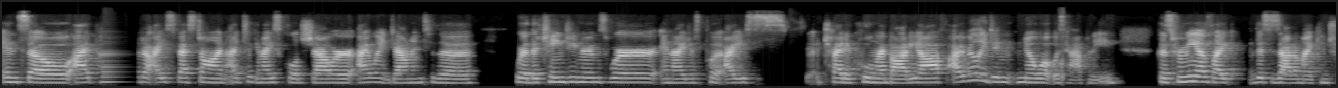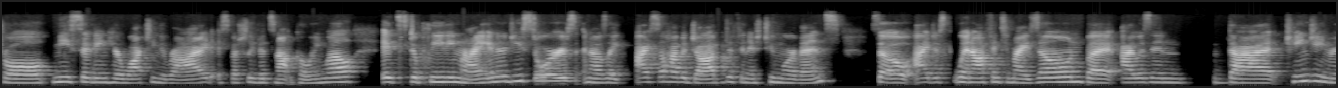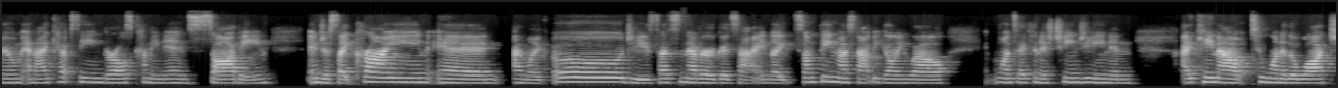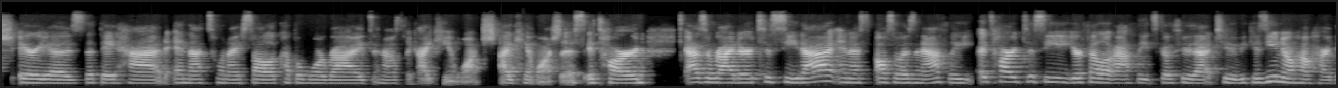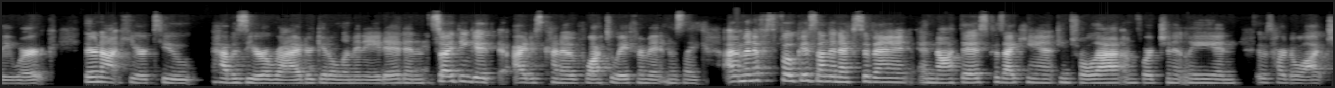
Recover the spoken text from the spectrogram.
And so I put an ice vest on. I took an ice cold shower. I went down into the where the changing rooms were and I just put ice, try to cool my body off. I really didn't know what was happening. Because for me, I was like, this is out of my control. Me sitting here watching the ride, especially if it's not going well, it's depleting my energy stores. And I was like, I still have a job to finish two more events. So I just went off into my zone, but I was in that changing room and I kept seeing girls coming in sobbing and just like crying. And I'm like, oh, geez, that's never a good sign. Like something must not be going well. Once I finished changing and I came out to one of the watch areas that they had, and that's when I saw a couple more rides. And I was like, I can't watch, I can't watch this. It's hard as a rider to see that. And as also as an athlete, it's hard to see your fellow athletes go through that too, because you know how hard they work. They're not here to have a zero ride or get eliminated. And so I think it, I just kind of walked away from it and was like, I'm going to focus on the next event and not this because I can't control that, unfortunately. And it was hard to watch.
